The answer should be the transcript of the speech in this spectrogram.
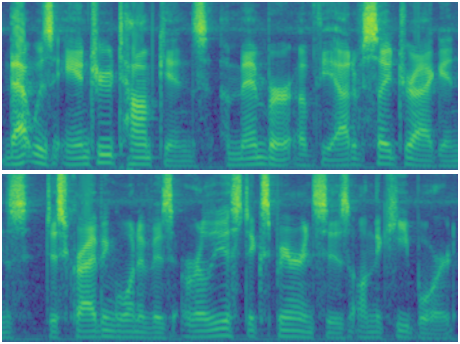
That was Andrew Tompkins, a member of the Out of Sight Dragons, describing one of his earliest experiences on the keyboard.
